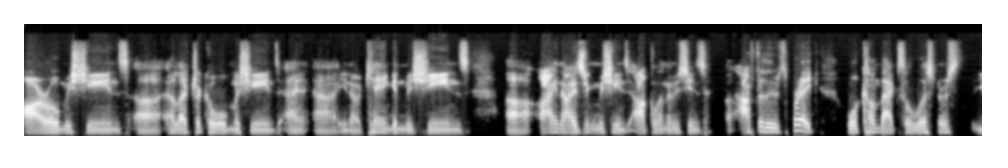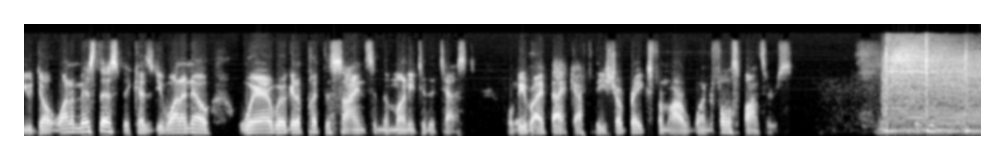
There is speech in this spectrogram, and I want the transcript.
RO machines, uh, electrical machines, and, uh, you know, Kangen machines, uh, ionizing machines, alkaline machines. After this break, we'll come back. So, listeners, you don't want to miss this because you want to know where we're going to put the science and the money to the test. We'll be right back after these short breaks from our wonderful sponsors.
